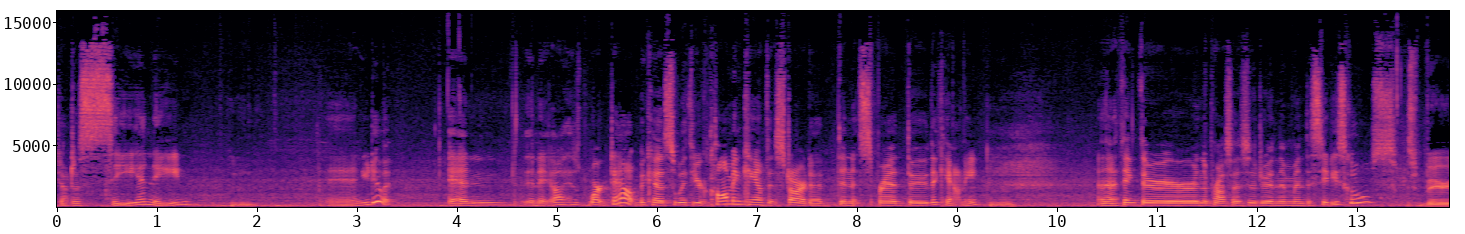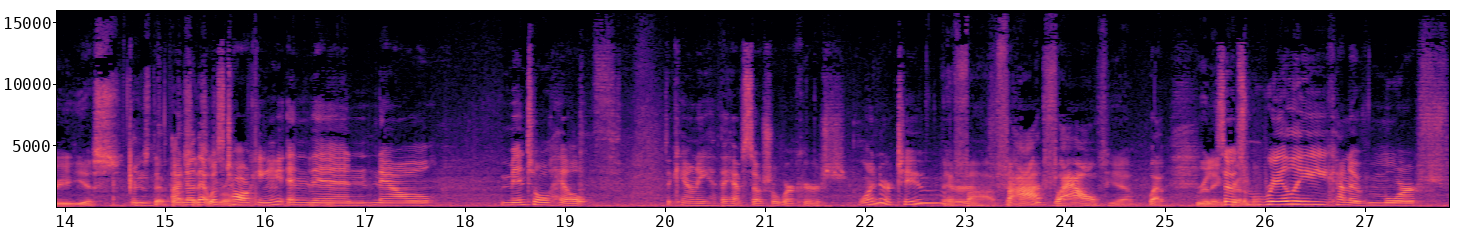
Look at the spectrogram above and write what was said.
y'all just see a need mm-hmm. and you do it. And and it all has worked out because with your calming camp that started, then it spread through the county. Mm-hmm. And I think they're in the process of doing them in the city schools. It's very yes. it's I know that was rolling. talking, and then now mental health. The county they have social workers, one or two, They have or five. They Five. Wow. yeah. Wow. Really so incredible. it's really kind of morphed.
